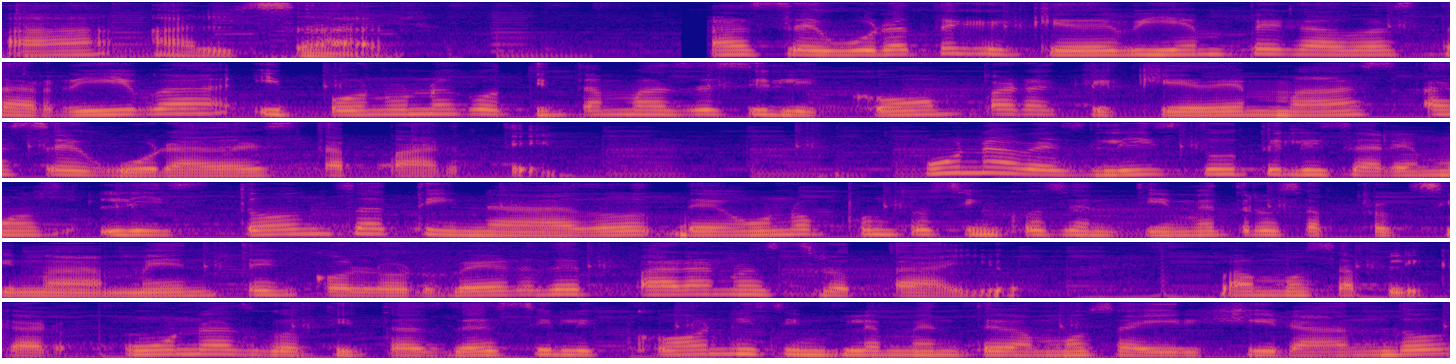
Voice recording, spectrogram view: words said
a alzar. Asegúrate que quede bien pegado hasta arriba y pon una gotita más de silicón para que quede más asegurada esta parte. Una vez listo utilizaremos listón satinado de 1.5 centímetros aproximadamente en color verde para nuestro tallo. Vamos a aplicar unas gotitas de silicón y simplemente vamos a ir girando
